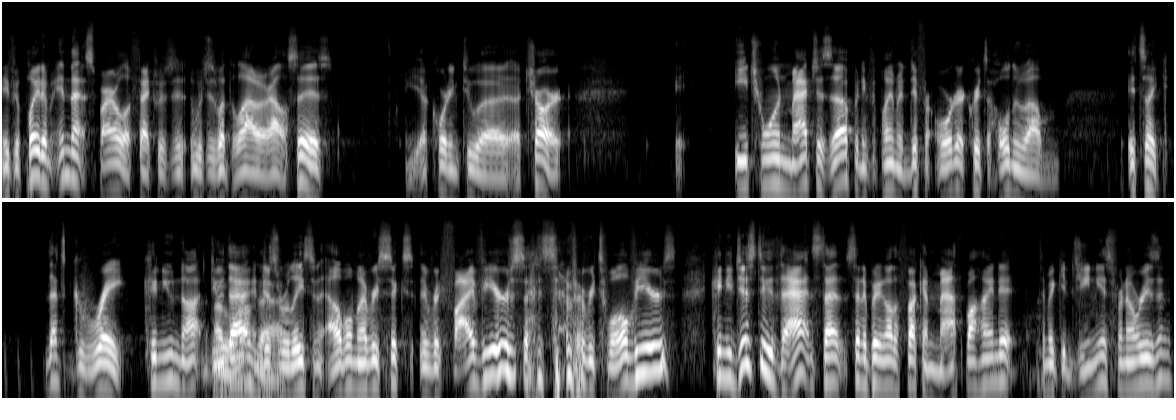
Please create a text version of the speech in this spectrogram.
And if you played them in that spiral effect, which is, which is what the Lateralus is, according to a, a chart, each one matches up, and if you play them in a different order, it creates a whole new album. It's like that's great. Can you not do I that and just release an album every six, every five years instead of every twelve years? Can you just do that instead instead of putting all the fucking math behind it to make it genius for no reason?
